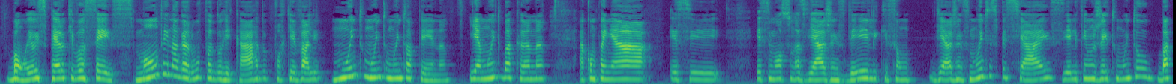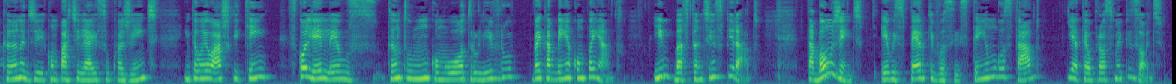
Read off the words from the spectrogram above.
Bom, eu espero que vocês montem na garupa do Ricardo, porque vale muito, muito, muito a pena. E é muito bacana acompanhar esse, esse moço nas viagens dele, que são viagens muito especiais, e ele tem um jeito muito bacana de compartilhar isso com a gente. Então eu acho que quem escolher ler os, tanto um como o outro livro vai estar bem acompanhado e bastante inspirado. Tá bom, gente? Eu espero que vocês tenham gostado e até o próximo episódio.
